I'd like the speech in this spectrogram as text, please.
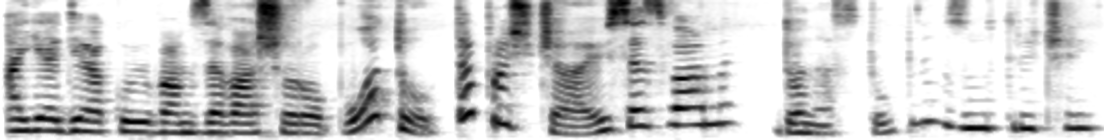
А я дякую вам за вашу роботу та прощаюся з вами. До наступних зустрічей!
